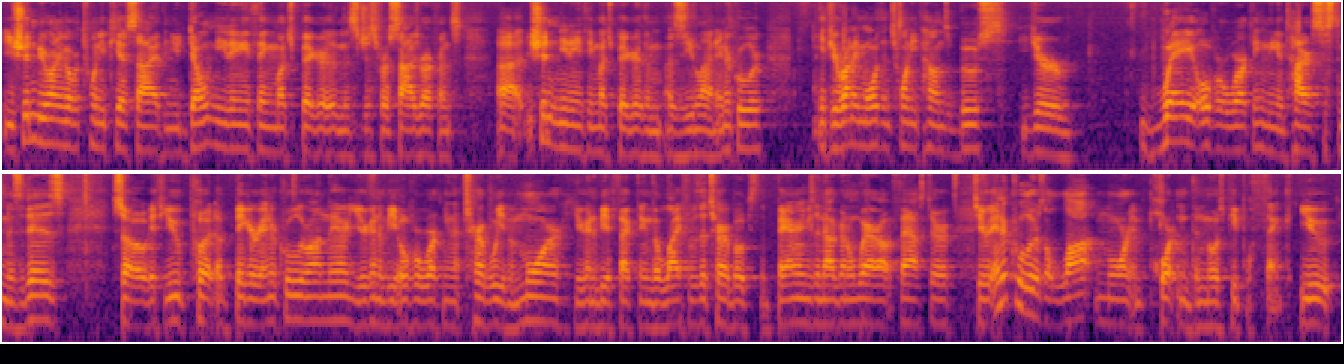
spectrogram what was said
you shouldn't be running over 20 psi, then you don't need anything much bigger than this. Just for a size reference, uh, you shouldn't need anything much bigger than a Z-line intercooler. If you're running more than 20 pounds of boost, you're way overworking the entire system as it is. So if you put a bigger intercooler on there, you're going to be overworking that turbo even more. You're going to be affecting the life of the turbo because the bearings are now going to wear out faster. So your intercooler is a lot more important than most people think. You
